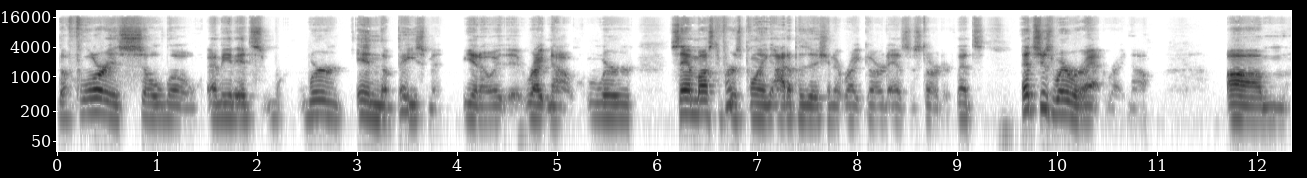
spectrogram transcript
the floor is so low. I mean, it's we're in the basement. You know, it, it, right now we're Sam Mustipher is playing out of position at right guard as a starter. That's that's just where we're at right now. Um,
